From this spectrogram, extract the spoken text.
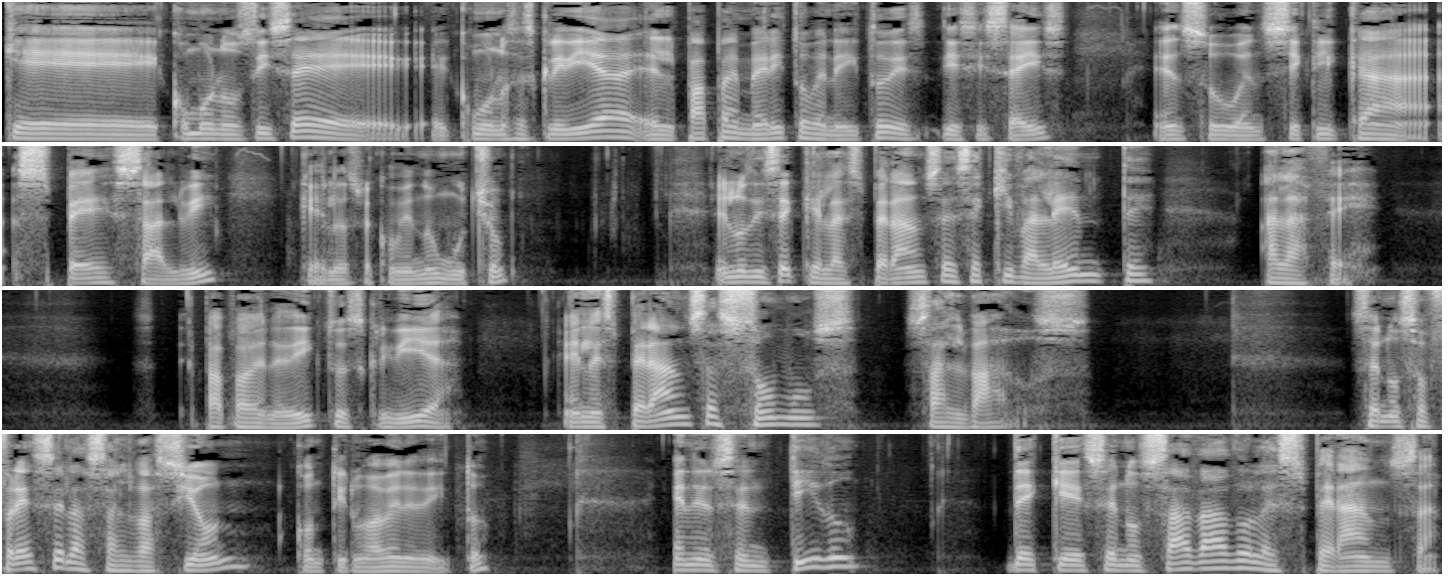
que, como nos dice, eh, como nos escribía el Papa emérito Benedicto XVI en su encíclica Spe Salvi, que les recomiendo mucho, él nos dice que la esperanza es equivalente a la fe. Papa Benedicto escribía, en la esperanza somos salvados. Se nos ofrece la salvación, continúa Benedicto, en el sentido de que se nos ha dado la esperanza,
